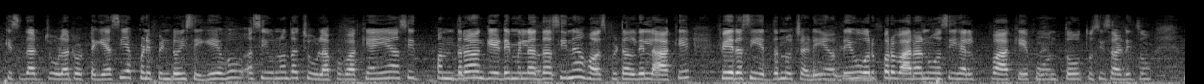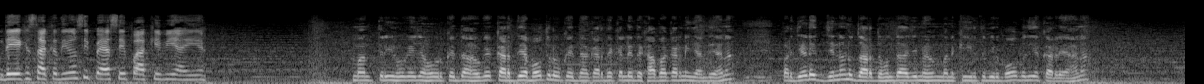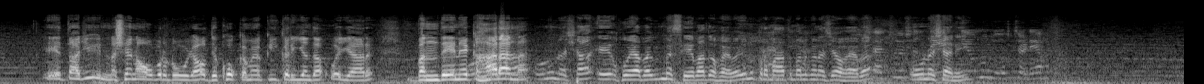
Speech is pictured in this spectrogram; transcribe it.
ਕਿਸੇ ਦਾ ਚੋਲਾ ਟੁੱਟ ਗਿਆ ਸੀ, ਆਪਣੇ ਪਿੰਡੋਂ ਹੀ ਸੀਗੇ ਉਹ। ਅਸੀਂ ਉਹਨਾਂ ਦਾ ਚੋਲਾ ਪਵਾ ਕੇ ਆਏ ਆ ਅਸੀਂ 15 ਗੇੜੇ ਮਿਲਦਾ ਸੀ ਨਾ ਹਸਪੀਟਲ ਦੇ ਲਾ ਕੇ, ਫਿਰ ਅਸੀਂ ਇੱਧਰ ਨੂੰ ਚੜੇ ਆ ਤੇ ਹੋਰ ਪਰਿਵਾਰਾਂ ਨੂੰ ਅਸੀਂ ਹੈਲਪ ਪਾ ਕੇ ਫੋਨ ਤੋਂ, ਤੁਸੀਂ ਸਾਡੇ ਤੋਂ ਦੇਖ ਸਕਦੇ ਹੋ, ਅਸੀਂ ਪੈਸੇ ਪਾ ਕੇ ਵੀ ਆਏ ਆ ਮੰਤਰੀ ਹੋ ਗਏ ਜਾਂ ਹੋਰ ਕਿੱਦਾਂ ਹੋ ਗਏ, ਕਰਦੇ ਆ ਬਹੁਤ ਲੋਕ ਇਦਾਂ ਕਰਦੇ, ਇਕੱਲੇ ਦਿਖਾਵਾ ਕਰਨ ਨਹੀਂ ਜਾਂਦੇ ਹਨਾ? ਪਰ ਜਿਹੜੇ ਜਿਨ੍ਹਾਂ ਨੂੰ ਦਰਦ ਹੁੰਦਾ, ਜਿਵੇਂ ਹੁਣ ਮਨਕੀਰਤ ਵੀਰ ਬਹੁਤ ਵਧੀਆ ਕਰ ਰਿਹਾ, ਹਨਾ? ਇਹ ਤਾਂ ਜੀ ਨਸ਼ੇ ਨਾਲ ਓਵਰਡੋਜ਼ ਆ ਉਹ ਦੇਖੋ ਕਿਵੇਂ ਕੀ ਕਰੀ ਜਾਂਦਾ। ਉਹ ਯਾਰ ਬੰਦੇ ਨੇ ਕਹਾਰਾ ਨਾ ਉਹਨੂੰ ਨਸ਼ਾ ਇਹ ਹੋਇਆ ਵਾ ਵੀ ਮੈਂ ਸੇਵਾ ਦਾ ਹੋਇਆ ਵਾ ਇਹਨੂੰ ਪ੍ਰਮਾਤਮਾ ਵੱਲੋਂ ਨਸ਼ਾ ਹੋਇਆ ਵਾ ਉਹ ਨਸ਼ਾ ਨਹੀਂ।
